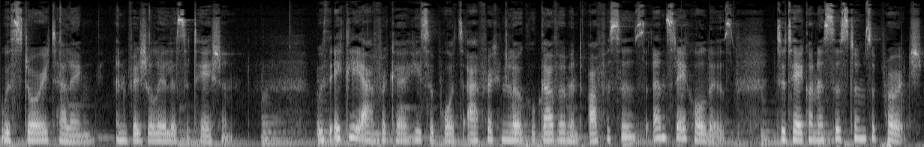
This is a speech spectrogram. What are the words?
with storytelling and visual elicitation. With ICLEI Africa, he supports African local government officers and stakeholders to take on a systems approach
